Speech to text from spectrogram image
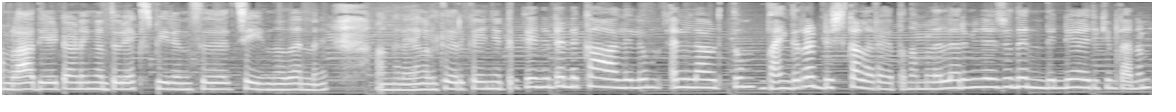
നമ്മൾ ആദ്യമായിട്ടാണ് ഇങ്ങനത്തെ ഒരു എക്സ്പീരിയൻസ് ചെയ്യുന്നത് തന്നെ. അങ്ങനെ ഞങ്ങൾ കയറി കഴിഞ്ഞിട്ട് കഴിഞ്ഞിട്ട് എന്റെ കാലിലും എല്ലായിടത്തും ഭയങ്കര റെഡിഷ് കളറായി അപ്പം നമ്മളെല്ലാവരും വിചാരിച്ചു ഇത് എന്തിന്റെ ആയിരിക്കും? കാരണം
